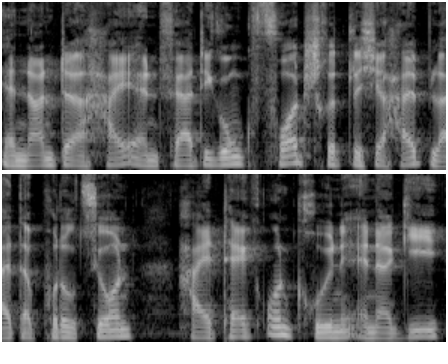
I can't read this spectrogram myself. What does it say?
Er nannte High-End-Fertigung, fortschrittliche Halbleiterproduktion, Hightech und grüne Energie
